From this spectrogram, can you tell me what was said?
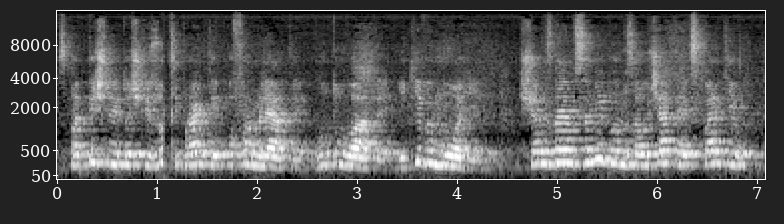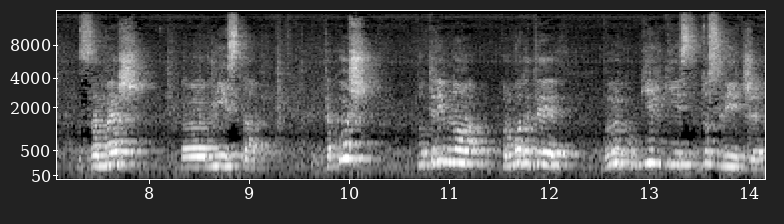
з практичної точки зору ці проекти оформляти, готувати, які вимоги. Що не знаємо самі, будемо залучати експертів за меж е, міста. Також потрібно проводити велику кількість досліджень,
